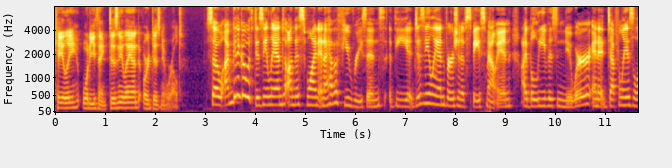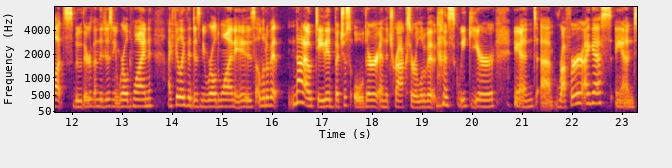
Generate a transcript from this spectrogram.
Kayli, what do you think? Disneyland or Disney World? So I'm going to go with Disneyland on this one, and I have a few reasons. The Disneyland version of Space Mountain, I believe, is newer, and it definitely is a lot smoother than the Disney World one. I feel like the Disney World one is a little bit, not outdated, but just older, and the tracks are a little bit squeakier and um, rougher, I guess. And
